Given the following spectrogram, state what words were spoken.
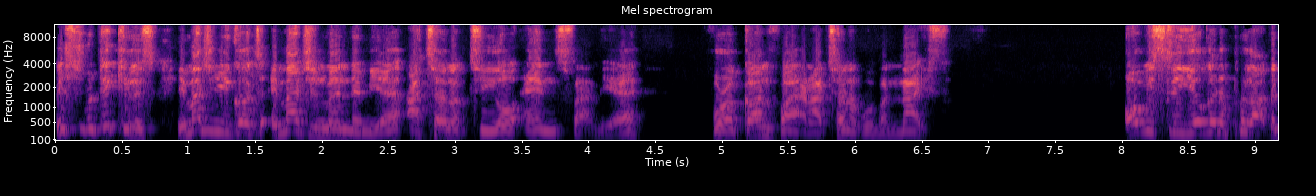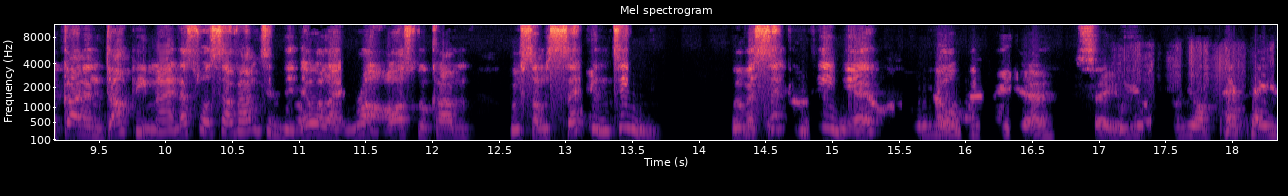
It's ridiculous. Imagine you go to imagine Mandem, yeah. I turn up to your ends, fam, yeah, for a gunfight, and I turn up with a knife. Obviously, you're gonna pull out the gun and duppy, man. That's what Southampton did. They were like, "Right, Arsenal come with some second team, with a second team, yeah, with your, Yeah, say with your, with your Pepe's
